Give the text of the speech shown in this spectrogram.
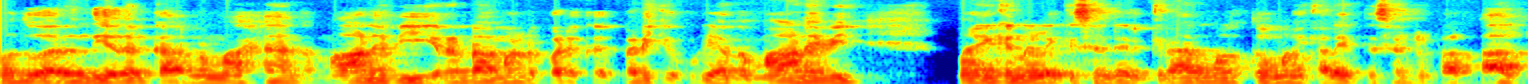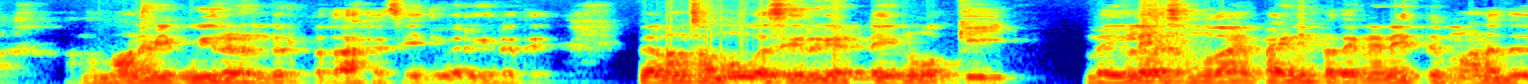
மது அருந்தியதன் காரணமாக அந்த மாணவி இரண்டாம் ஆண்டு படுக்க படிக்கக்கூடிய அந்த மாணவி மயக்க நிலைக்கு சென்றிருக்கிறார். மருத்துவமனைக்கு அழைத்து சென்று பார்த்தால் அந்த மாணவி உயிரிழந்திருப்பதாக செய்தி வருகிறது. இதெல்லாம் சமூக சீர்கேட்டை நோக்கி இந்த இளைய சமுதாயம் பயணிப்பதை நினைத்து மனது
